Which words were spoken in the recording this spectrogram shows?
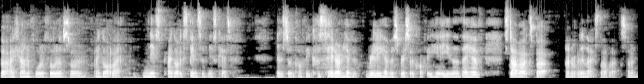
but I can't afford a filter, so I got like Nest. I got expensive Nescafe instant coffee because they don't have really have espresso coffee here either. They have Starbucks, but I don't really like Starbucks, so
